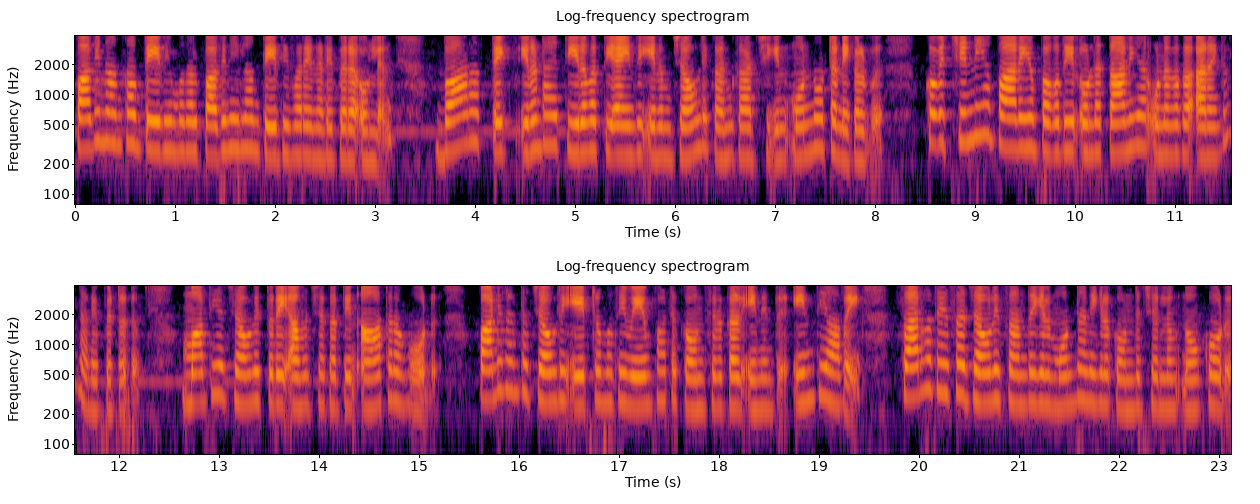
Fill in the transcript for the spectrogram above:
பதினான்காம் தேதி முதல் பதினேழாம் தேதி வரை நடைபெற உள்ள பாரத் டெக்ஸ் இரண்டாயிரத்தி இருபத்தி ஐந்து எனும் ஜவுளி கண்காட்சியின் முன்னோட்ட நிகழ்வு கோவை சின்னியம்பாளையம் பகுதியில் உள்ள தனியார் உணவக அரங்கில் நடைபெற்றது. மத்திய ஜவுளித்துறை அமைச்சகத்தின் ஆதரவோடு பனிரெண்டு ஜவுளி ஏற்றுமதி மேம்பாட்டு கவுன்சில்கள் இணைந்து இந்தியாவை சர்வதேச ஜவுளி சந்தையில் முன்னணியில் கொண்டு செல்லும் நோக்கோடு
